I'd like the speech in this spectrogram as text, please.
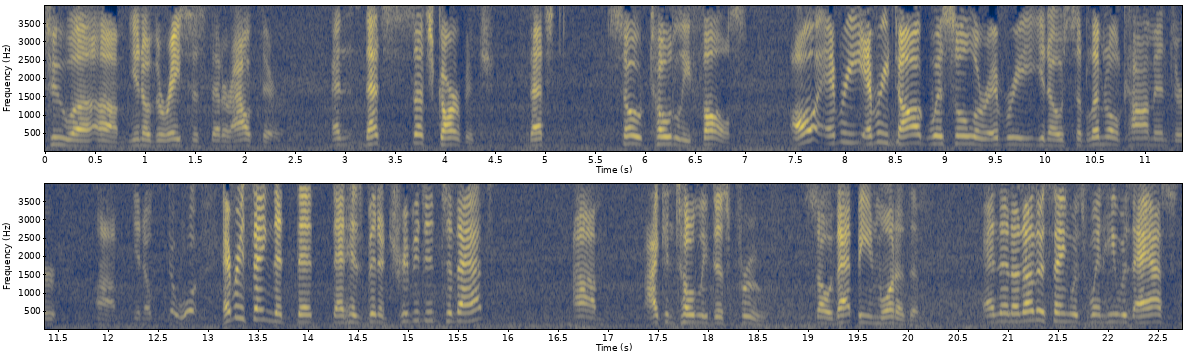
to uh, um, you know the racists that are out there. And that's such garbage. That's so totally false. All every every dog whistle or every you know subliminal comment or um, you know everything that that that has been attributed to that um, I can totally disprove. So that being one of them, and then another thing was when he was asked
